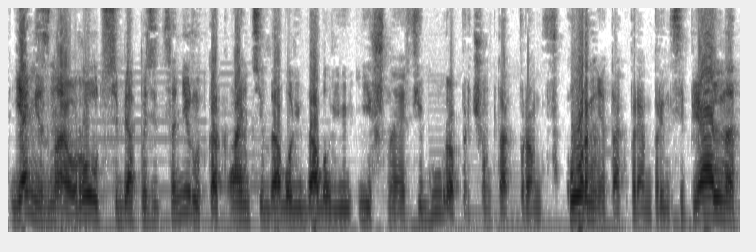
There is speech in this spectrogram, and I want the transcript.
Я не знаю, Роудс себя позиционирует как анти-WWE-шная фигура, причем так прям в корне, так прям принципиально.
